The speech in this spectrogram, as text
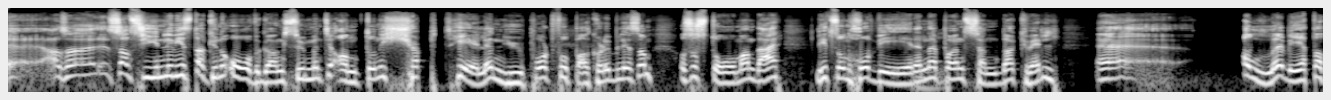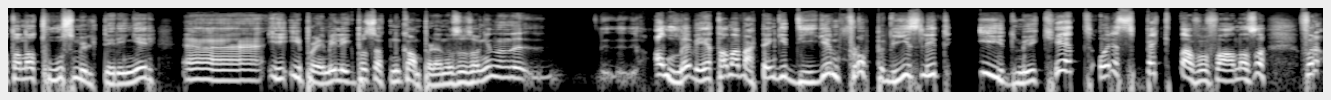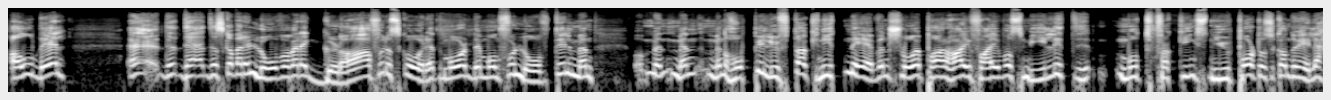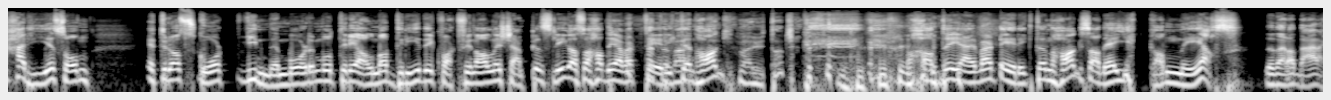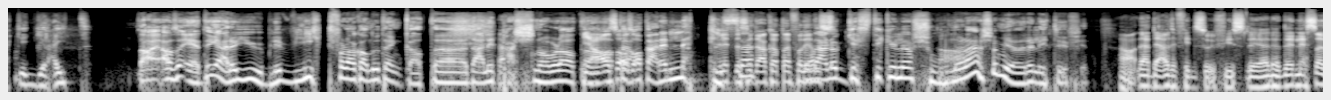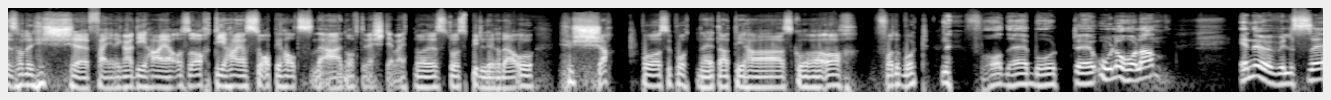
eh, altså, Sannsynligvis da kunne overgangssummen til Antony kjøpt hele Newport fotballklubb, liksom. Og så står man der, litt sånn hoverende på en søndag kveld. Eh, alle vet at han har to smultringer eh, i, i Premier League på 17 kamper denne sesongen. Alle vet han har vært en gedigen flopp. Vis litt ydmykhet og respekt, da, for faen. Altså, for all del. Eh, det, det, det, skal være lov å være glad for å skåre et mål, det må han få lov til, men, men, men, men hopp i lufta, knytt neven, slå et par high five og smil litt mot fuckings Newport, og så kan du heller herje sånn etter å ha skåret vinnermålet mot Real Madrid i kvartfinalen i Champions League. Altså, hadde jeg vært Erik Den Haag Hadde jeg vært Erik Den Haag, så hadde jeg jekka ned, ass. Det der, der er ikke greit. Nei, altså Én ting er å juble vilt, for da kan du tenke at uh, det er litt passion over det. At, ja, altså, at, at, det er en lettelse. lettelse det er men det er noen gestikulasjoner ja. der som gjør det litt ufint. Ja, Det, det, det finnes jo ufyselig. Det, det, er nesten sånne hysjefeiringer. De har jeg også, de har jeg så oppi halsen. Det er noe av det verste jeg vet. Når det står spillere der og hysjer på supportene etter at de har skåra. Åh, få det bort. få det bort. Eh, Ole Haaland. En øvelse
